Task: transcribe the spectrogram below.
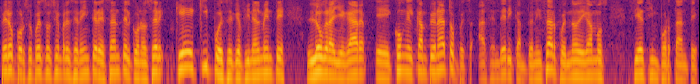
pero por supuesto siempre será interesante el conocer qué equipo es el que finalmente logra llegar eh, con el campeonato, pues ascender y campeonizar, pues no digamos si es importante.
